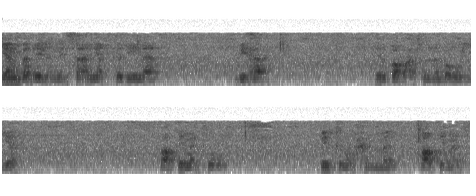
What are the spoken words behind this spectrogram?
ينبغي للنساء أن يقتدين بها هي البضعة النبوية. فاطمة بنت محمد فاطمة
